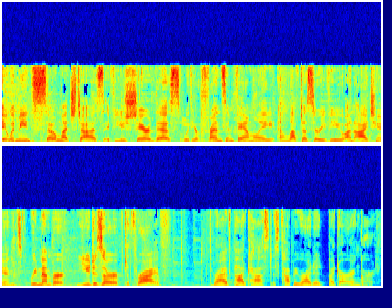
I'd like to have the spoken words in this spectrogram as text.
It would mean so much to us if you shared this with your friends and family and left us a review on iTunes. Remember, you deserve to thrive. Thrive Podcast is copyrighted by Dara and Garth.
